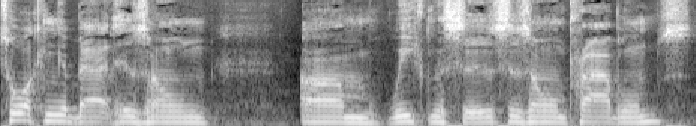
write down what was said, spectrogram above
talking about his own um, weaknesses, his own problems.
